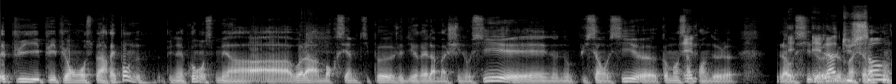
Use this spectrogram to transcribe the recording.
Et puis, puis, puis on se met à répondre. Et puis d'un coup, on se met à, à, voilà, amorcer un petit peu, je dirais, la machine aussi, et nos puissants aussi euh, commencent Et- à prendre le, là aussi Et le, là, le tu sens,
